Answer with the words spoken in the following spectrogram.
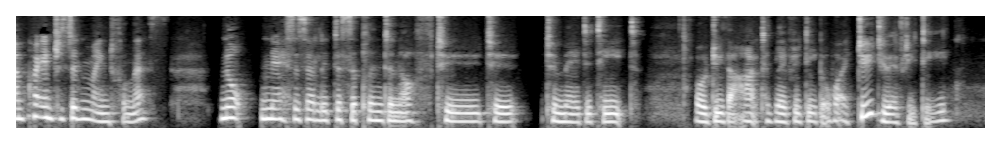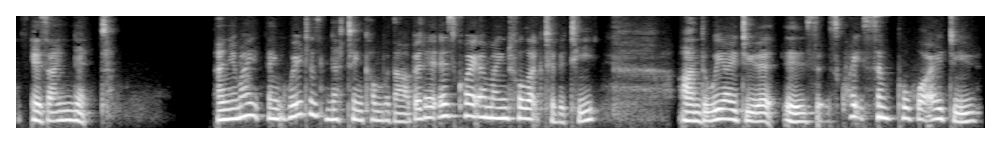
I'm quite interested in mindfulness. Not necessarily disciplined enough to to to meditate or do that actively every day, but what I do do every day is I knit. And you might think, where does knitting come with that? But it is quite a mindful activity. And the way I do it is it's quite simple what I do.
